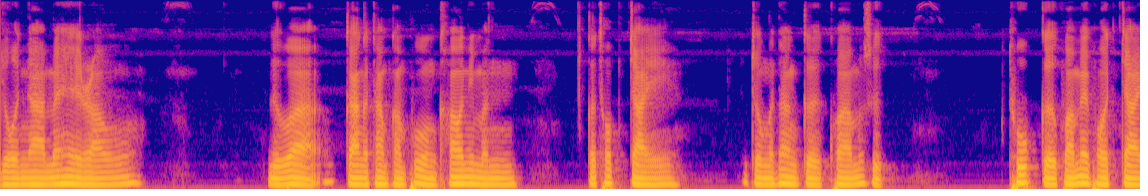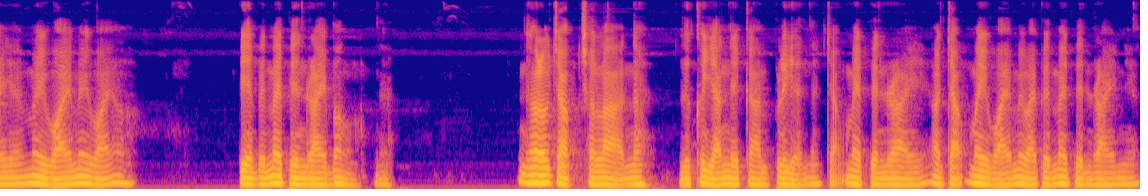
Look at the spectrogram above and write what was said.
โยนงานไม่ให้เรา หรือว่าการกระทำคำพูดของเขานี่มันกระทบใจจนกระทั่งเกิดความรู้สึก ทุกข์เกิดความไม่พอใจไม่ไหวไม่ไหวเปลี่ยนเป็นไม่เป็นไรบ้างนะถ้าเราจักฉลาดนะหรือขยันในการเปลี่ยนนะจากไม่เป็นไรอาจากไม่ไหวไม่ไหวเป็นไม่เป็นไรเนี่ย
